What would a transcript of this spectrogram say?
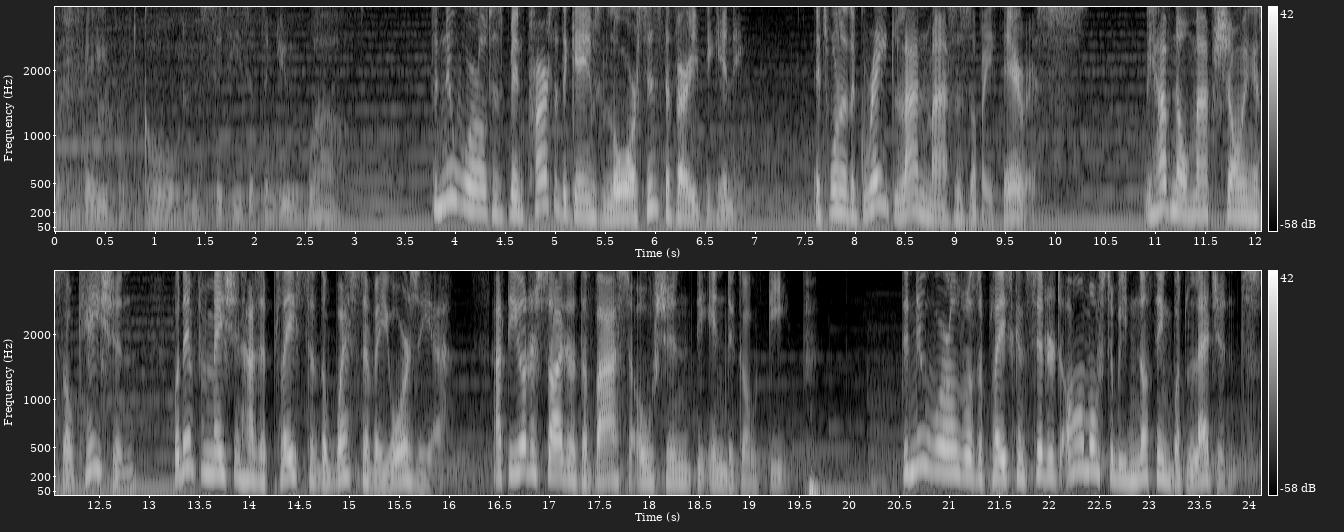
The fabled golden cities of the New World. The New World has been part of the game's lore since the very beginning. It's one of the great landmasses of Etheirys. We have no map showing its location, but information has it placed to the west of Eorzea, at the other side of the vast ocean, the Indigo Deep. The New World was a place considered almost to be nothing but legend,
